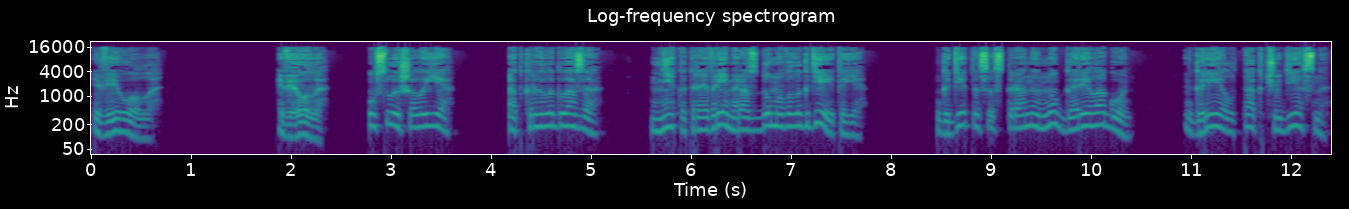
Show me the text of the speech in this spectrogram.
Виола. «Виола», — услышала я, открыла глаза. Некоторое время раздумывала, где это я. Где-то со стороны ног горел огонь. Грел так чудесно.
